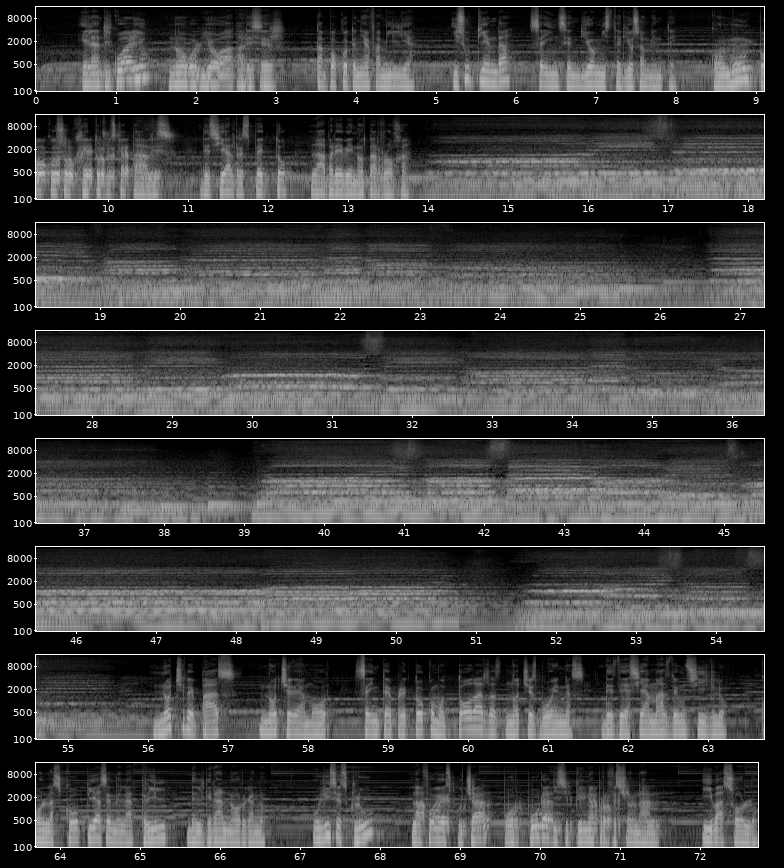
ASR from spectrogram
El anticuario no volvió a aparecer, tampoco tenía familia, y su tienda se incendió misteriosamente, con muy pocos objetos rescatables, decía al respecto la breve nota roja. Noche de paz, Noche de amor, se interpretó como todas las noches buenas desde hacía más de un siglo, con las copias en el atril del gran órgano. Ulises Clou la fue a escuchar por pura disciplina profesional. Iba solo.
